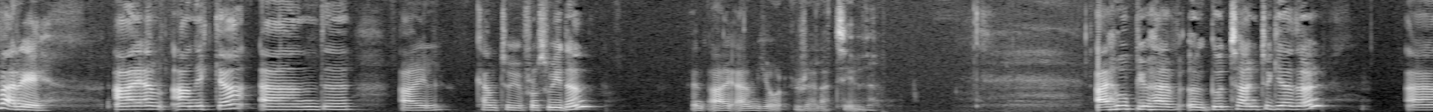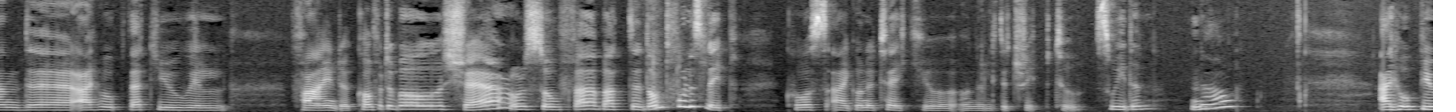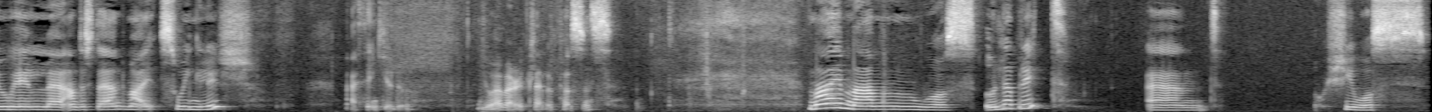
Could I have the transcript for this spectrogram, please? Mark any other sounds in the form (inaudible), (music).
everybody! I am Annika and uh, I'll come to you from Sweden and I am your relative. I hope you have a good time together and uh, I hope that you will find a comfortable chair or sofa but uh, don't fall asleep because I'm gonna take you on a little trip to Sweden now. I hope you will uh, understand my Swinglish. I think you do. You are very clever persons. My mom was Ulla-Britt and she was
